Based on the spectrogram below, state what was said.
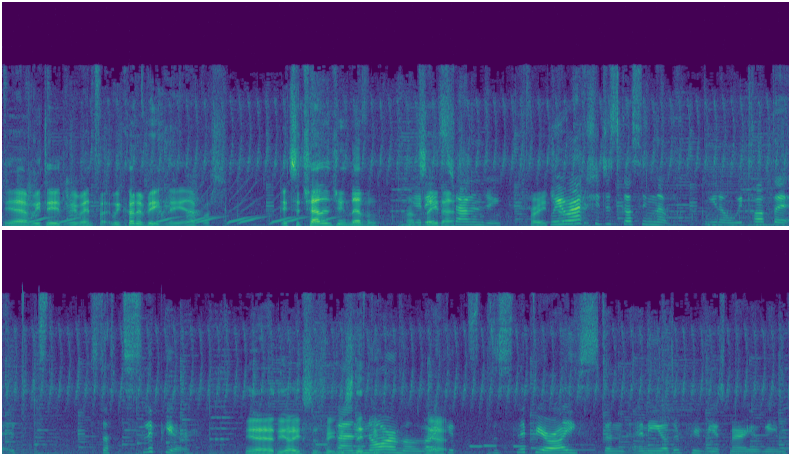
Yeah, we did. We went. For, we could have beaten it, yeah, but it's a challenging level. I'll It say is that. challenging. It's very challenging. We were actually discussing that, you know, we thought that it's the slippier yeah, the ice is really than slippy. normal. Like, yeah. it's the slippier ice than any other previous Mario games.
